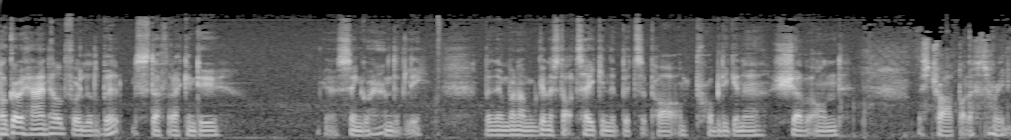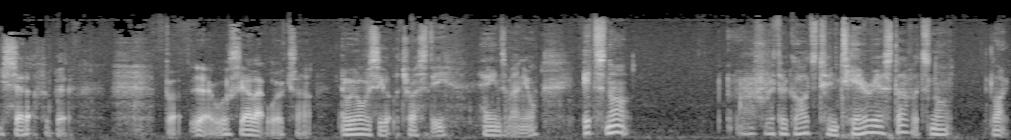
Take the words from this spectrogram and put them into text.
I'll go handheld for a little bit, stuff that I can do you know, single-handedly. But then when I'm gonna start taking the bits apart, I'm probably gonna shove it on this tripod. It's already set up a bit. But yeah, we'll see how that works out. And we obviously got the trusty Haynes manual. It's not, with regards to interior stuff, it's not like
